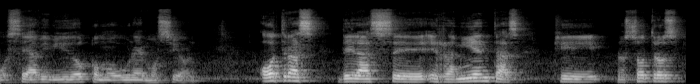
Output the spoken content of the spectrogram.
o se ha vivido como una emoción. Otras de las eh, herramientas que nosotros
